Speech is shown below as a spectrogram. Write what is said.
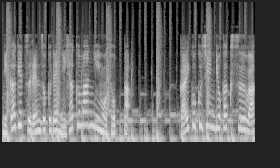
2ヶ月連続で200万人を突破。外国人旅客数は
